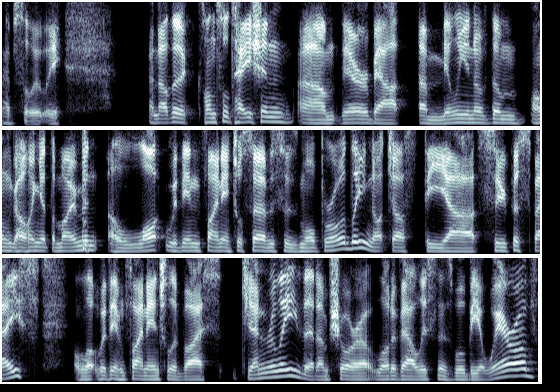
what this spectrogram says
Absolutely another consultation. Um, there are about a million of them ongoing at the moment, a lot within financial services more broadly, not just the uh, super space, a lot within financial advice generally that I'm sure a lot of our listeners will be aware of.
